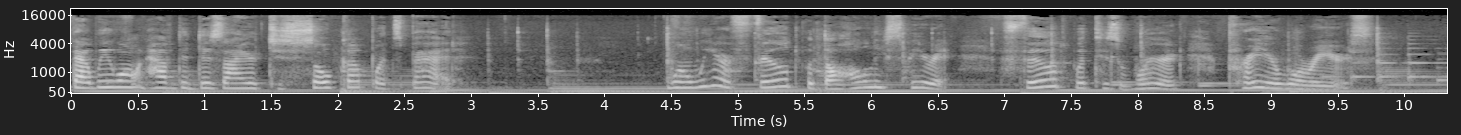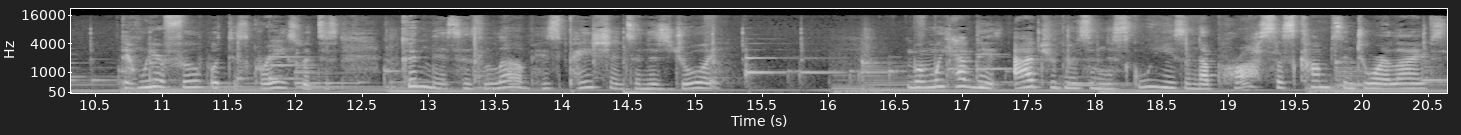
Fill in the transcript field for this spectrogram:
that we won't have the desire to soak up what's bad. When we are filled with the Holy Spirit, filled with His Word, prayer warriors, then we are filled with His grace, with His goodness, His love, His patience, and His joy. When we have these attributes in the squeeze and the process comes into our lives,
